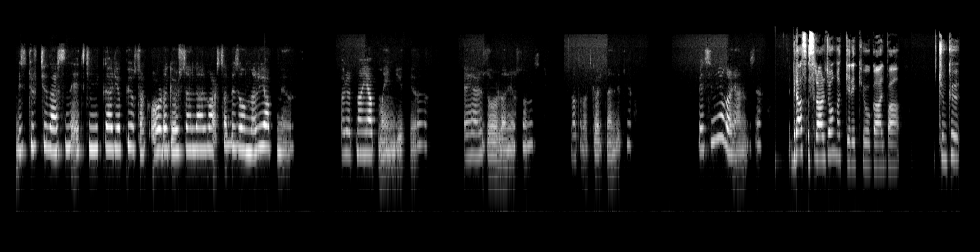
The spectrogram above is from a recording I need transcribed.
biz Türkçe dersinde etkinlikler yapıyorsak orada görseller varsa biz onları yapmıyoruz. Öğretmen yapmayın diyor. Eğer zorlanıyorsanız matematik öğretmeni de diyor. Betimliyorlar yani bize. Biraz ısrarcı olmak gerekiyor galiba. Çünkü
